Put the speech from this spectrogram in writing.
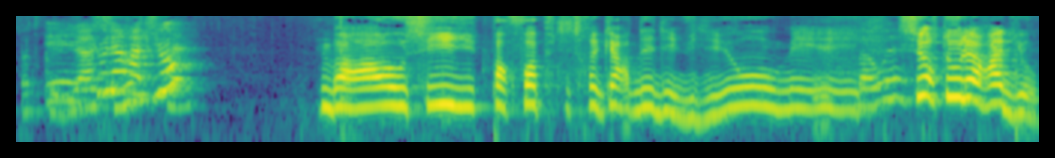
parce que Et là, que sinon, la radio? Bah aussi, parfois peut-être regarder des vidéos, mais Bah ouais. surtout la radio.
